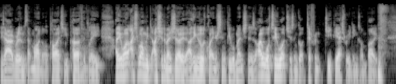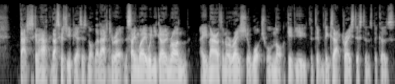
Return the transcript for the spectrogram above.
these algorithms that might not apply to you perfectly. I think well, actually one we, I should have mentioned earlier. That I think it was quite interesting that people mention is I wore two watches and got different GPS readings on both. That's just going to happen. That's because GPS is not that accurate. The same way when you go and run a marathon or a race, your watch will not give you the, the exact race distance because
